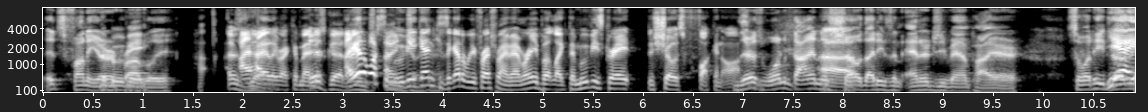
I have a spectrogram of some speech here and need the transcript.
It's funnier, movie. probably. It I good. highly recommend It it. was good. I gotta en- watch the I movie again because I gotta refresh my memory. But like the movie's great. The show's fucking awesome. There's one guy in the show that he's an energy vampire. So what he does, Uh, Yeah, he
